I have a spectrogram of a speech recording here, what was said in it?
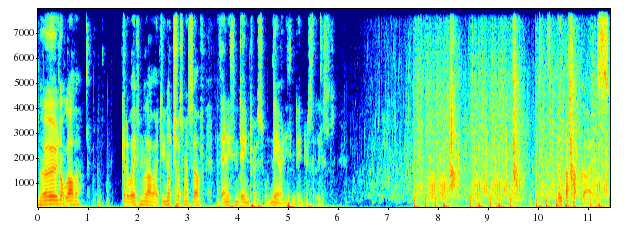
No, not lava. Get away from the lava. I do not trust myself with anything dangerous, or near anything dangerous at least. Let's build back up, guys.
